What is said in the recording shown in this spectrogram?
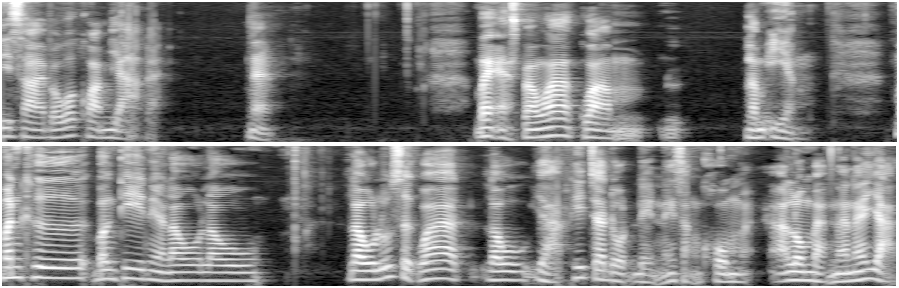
desire แปลว่าความอยากอะนะ bias แปลว่าความลำเอียง มันคือบางทีเนี่ยเราเราเรารู้สึกว่าเราอยากที่จะโดดเด่นในสังคมอารมณ์แบบนั้นนะอยาก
